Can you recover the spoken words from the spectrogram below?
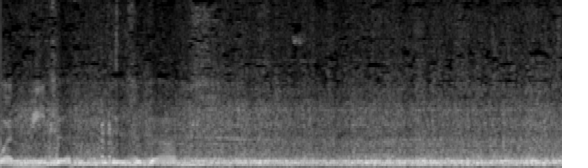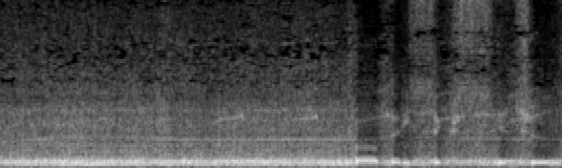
one meter is about twelve thirty six inches.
